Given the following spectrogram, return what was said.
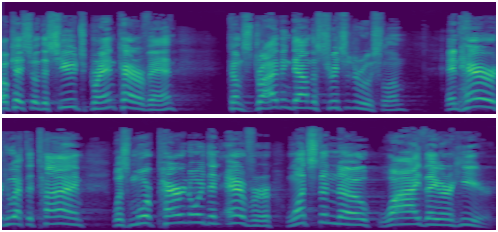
Okay, so this huge grand caravan comes driving down the streets of Jerusalem. And Herod, who at the time was more paranoid than ever, wants to know why they are here.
